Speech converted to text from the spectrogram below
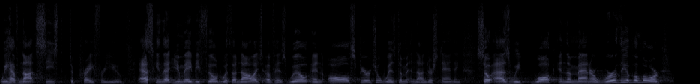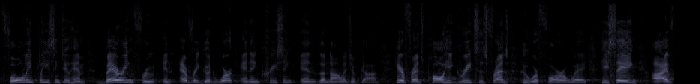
we have not ceased to pray for you, asking that you may be filled with a knowledge of His will and all spiritual wisdom and understanding, so as we walk in the manner worthy of the Lord, fully pleasing to Him, bearing fruit in every good work and increasing in the knowledge of God. Here, friends, Paul, he greets his friends who were far away. He's saying, I've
